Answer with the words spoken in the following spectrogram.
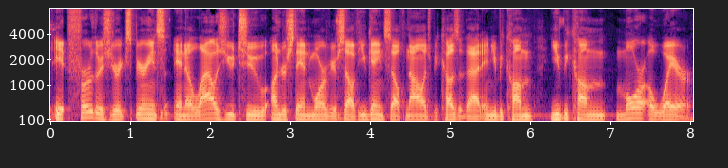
it furthers your experience and allows you to understand more of yourself. You gain self-knowledge because of that and you become you become more aware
